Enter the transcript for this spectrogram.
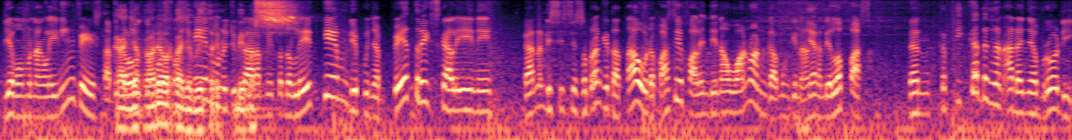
dia mau menang laning phase, tapi Kaja kalau untuk kaja Beatrix, menuju ke arah metode late game, dia punya Beatrix kali ini. Karena di sisi seberang kita tahu udah pasti Valentina One One nggak mungkin akan dilepas. Dan ketika dengan adanya Brody,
